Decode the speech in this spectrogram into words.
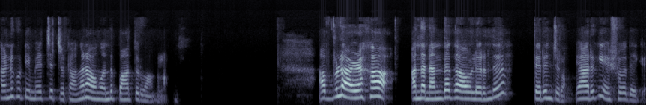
கண்ணுக்குட்டி மேய்ச்சிட்டு இருக்காங்கன்னு அவங்க வந்து பார்த்துருவாங்களாம். அவ்வளோ அழகா அந்த நந்தகாவில இருந்து தெரிஞ்சிடும் யாருக்கு? யசோதைக்கு.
